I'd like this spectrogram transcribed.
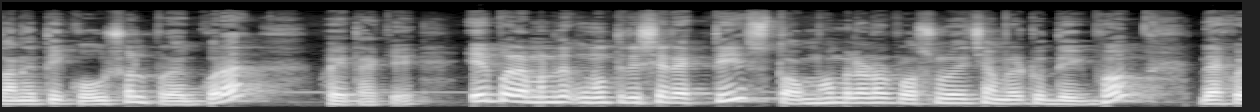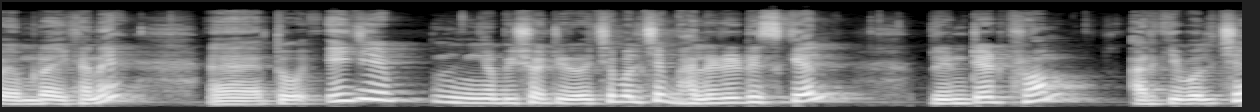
গাণিতিক কৌশল প্রয়োগ করা হয়ে থাকে। এরপর আমাদের উনত্রিশের একটি স্তম্ভ মেলানোর প্রশ্ন রয়েছে, আমরা একটু দেখব। দেখো, আমরা এখানে তো এই যে বিষয়টি রয়েছে, বলছে ভ্যালিডিটি স্কেল প্রিন্টেড ফর্ম আর কি বলছে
